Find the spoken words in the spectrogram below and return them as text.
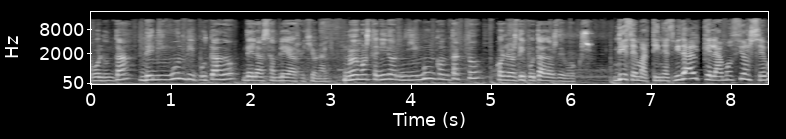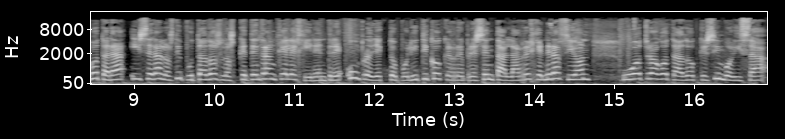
voluntad de ningún diputado de la Asamblea Regional. No hemos tenido ningún contacto con los diputados de Vox. Dice Martínez Vidal que la moción se votará y serán los diputados los que tendrán que elegir entre un proyecto político que representa la regeneración u otro agotado que simboliza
